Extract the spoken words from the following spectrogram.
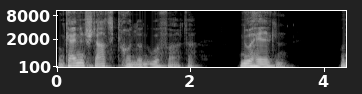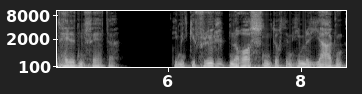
Und keinen Staatsgründer und Urvater, nur Helden und Heldenväter, die mit geflügelten Rossen durch den Himmel jagen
